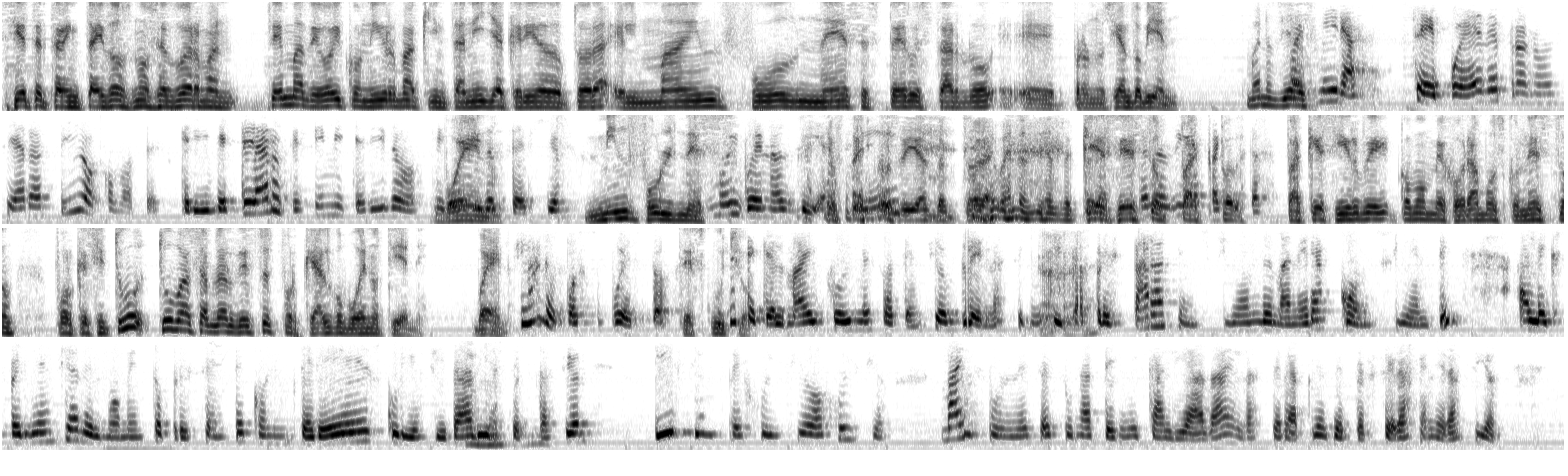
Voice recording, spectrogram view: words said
732, no se duerman. Tema de hoy con Irma Quintanilla, querida doctora, el mindfulness. Espero estarlo eh, pronunciando bien. Buenos días. Pues mira, se puede pronunciar así o como se escribe. Claro que sí, mi querido, mi bueno, querido Sergio. Mindfulness. Muy buenos días. buenos días, doctora. buenos días, doctora. ¿Qué es esto? ¿Para pa, qué sirve? ¿Cómo mejoramos con esto? Porque si tú, tú vas a hablar de esto es porque algo bueno tiene. Bueno. Claro, por supuesto. Te escucho. Dice que el mindfulness o atención plena significa prestar atención de manera consciente a la experiencia del momento presente con interés, curiosidad y aceptación y sin prejuicio o juicio. Mindfulness es una técnica aliada en las terapias de tercera generación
